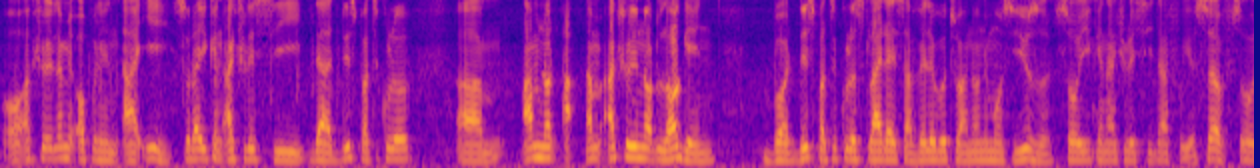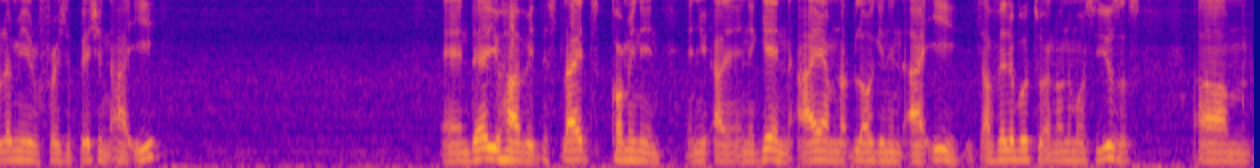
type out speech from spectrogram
or actually let me open in IE so that you can actually see that this particular um, I'm not I'm actually not logging but this particular slider is available to anonymous user so you can actually see that for yourself. So let me refresh the page in IE and there you have it the slides coming in. And you uh, and again I am not logging in IE it's available to anonymous users. Um,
